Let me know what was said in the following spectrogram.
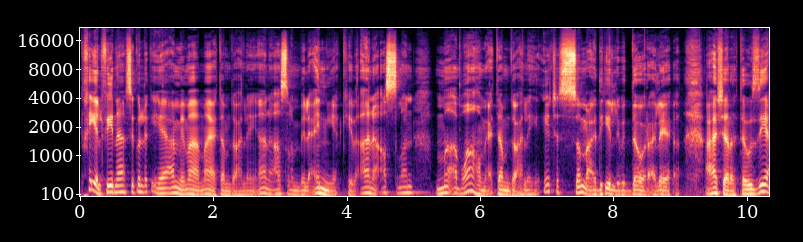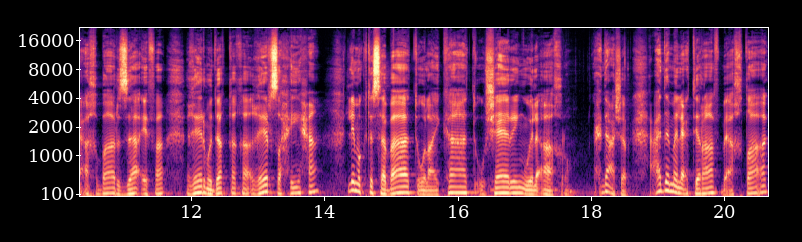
تخيل في ناس يقول لك يا عمي ما ما يعتمدوا علي. أنا أصلا بالعنية كذا. أنا أصلا ما أبغاهم يعتمدوا علي. إيش السمعة دي اللي بتدور عليها؟ عشرة. توزيع أخبار زائفة غير مدققة غير صحيحة لمكتسبات ولايكات و sharing والى آخره. 11 عدم الاعتراف بأخطائك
